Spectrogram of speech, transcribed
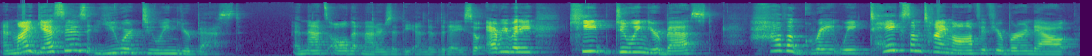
And my guess is you are doing your best. And that's all that matters at the end of the day. So, everybody, keep doing your best. Have a great week. Take some time off if you're burned out.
